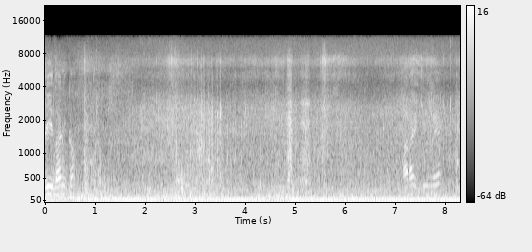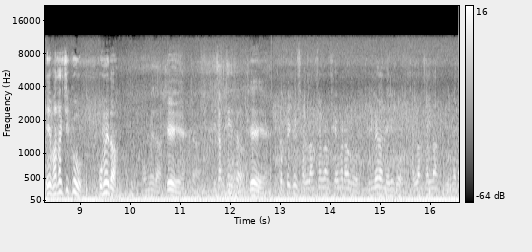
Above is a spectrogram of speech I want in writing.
4.5m. 조금 날리기도 하니까. 바닥에 찍은 거예요? 예, 바닥 찍고 5m. 5m. 예, 예. 자, 이 상태에서 예, 예. 커피줄 살랑살랑 세 번 하고 1m 내리고 살랑살랑 1m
